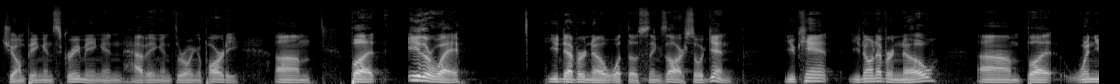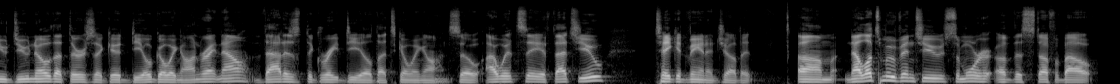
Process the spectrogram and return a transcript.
jumping and screaming and having and throwing a party. Um, but either way you never know what those things are. So again you can't you don't ever know. Um, but when you do know that there's a good deal going on right now that is the great deal that's going on. So i would say if that's you take advantage of it. Um, now let's move into some more of this stuff about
